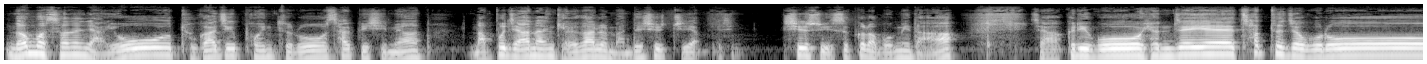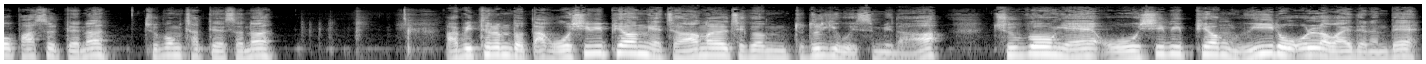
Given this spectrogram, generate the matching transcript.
넘어서느냐 요 두 가지 포인트로 살피시면 나쁘지 않은 결과를 만드실 수 있을 거라 봅니다. 자 그리고 현재의 차트적으로 봤을 때는 주봉 차트에서는 아비트럼도 딱 52평의 저항을 지금 두들기고 있습니다. 주봉의 52평 위로 올라와야 되는데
